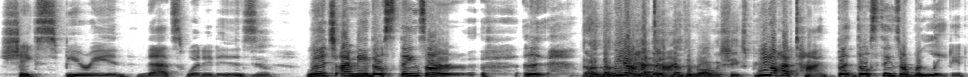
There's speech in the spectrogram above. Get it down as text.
shakespearean that's what it is Yeah. Which i mean those things are uh, No- nothing, We don't have time. nothing wrong with Shakespeare. we don't have time but those things are related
